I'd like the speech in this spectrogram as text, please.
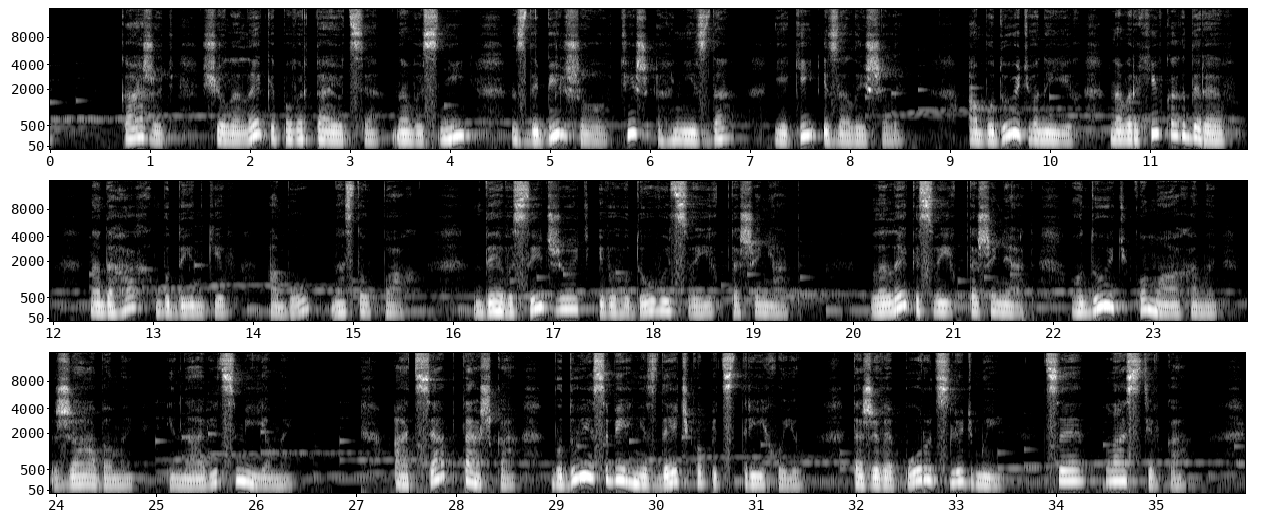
Кажуть, що лелеки повертаються навесні здебільшого в ті ж гнізда, які і залишили. А будують вони їх на верхівках дерев, на дахах будинків або на стовпах, де висиджують і вигодовують своїх пташенят. Лелеки своїх пташенят годують комахами, жабами і навіть зміями. А ця пташка будує собі гніздечко під стріхою та живе поруч з людьми. Це ластівка.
